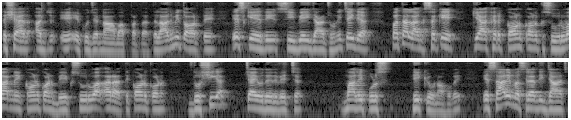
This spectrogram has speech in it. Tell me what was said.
ਤੇ ਸ਼ਾਇਦ ਅੱਜ ਇਹ ਇਹ ਕੁਝ ਨਾ ਵਾਪਰਦਾ ਤੇ ਲਾਜ਼ਮੀ ਤੌਰ ਤੇ ਇਸ ਕੇਸ ਦੀ ਸੀਬੀਆਈ ਜਾਂਚ ਹੋਣੀ ਚਾਹੀਦੀ ਆ। ਪਤਾ ਲੱਗ ਸਕੇ ਕਿ ਆਖਿਰ ਕੌਣ-ਕੌਣ ਕਸੂਰਵਾਰ ਨੇ, ਕੌਣ-ਕੌਣ ਬੇਕਸੂਰਵਾਰ ਆ ਤੇ ਕੌਣ-ਕੌਣ ਦੋਸ਼ੀ ਆ, ਚਾਹੇ ਉਹਦੇ ਦੇ ਵਿੱਚ ਮਾਲੀ ਪੁਲਿਸ ਹੀ ਕਿਉਂ ਨਾ ਹੋਵੇ। ਇਹ ਸਾਰੇ ਮਸਲਿਆਂ ਦੀ ਜਾਂਚ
